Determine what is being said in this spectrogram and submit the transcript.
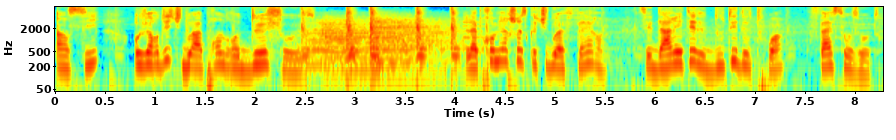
Ainsi, aujourd'hui, tu dois apprendre deux choses. La première chose que tu dois faire, c'est d'arrêter de douter de toi face aux autres.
